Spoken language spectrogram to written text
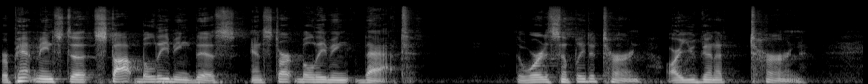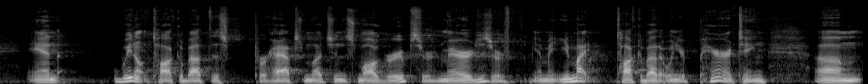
Repent means to stop believing this and start believing that. The word is simply to turn. Are you going to turn? And we don't talk about this perhaps much in small groups or in marriages, or I mean, you might talk about it when you're parenting, um,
